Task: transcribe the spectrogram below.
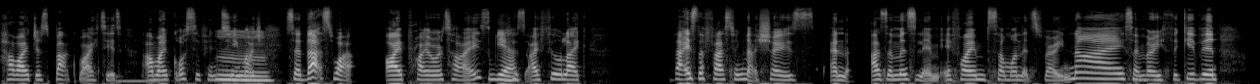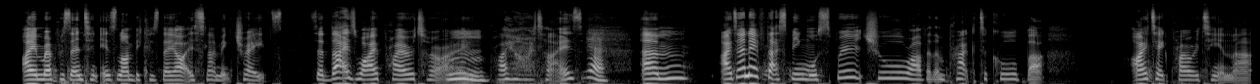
Have I just backbited? Am I gossiping too much? Mm. So that's what I prioritize Yeah. because I feel like that is the first thing that shows. And as a Muslim, if I'm someone that's very nice, I'm very forgiving, I'm representing Islam because they are Islamic traits. So that is why I prioritize. Mm. Prioritize. Yeah. Um, I don't know if that's being more spiritual rather than practical, but I take priority in that.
